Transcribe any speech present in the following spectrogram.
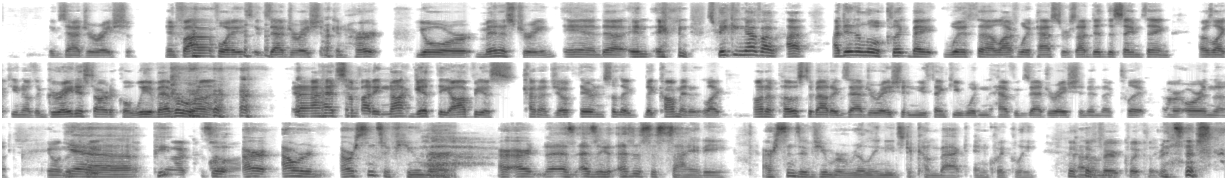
exaggeration. In five ways, exaggeration can hurt your ministry. And uh, and, and speaking of, I, I, I did a little clickbait with uh, Lifeway Pastors. I did the same thing. I was like, you know, the greatest article we have ever run. and I had somebody not get the obvious kind of joke there, and so they they commented like, on a post about exaggeration, you think you wouldn't have exaggeration in the click or, or in the you know in the yeah. Tweet. so our our our sense of humor, our, our as as a as a society, our sense of humor really needs to come back and quickly, um, very quickly. so,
